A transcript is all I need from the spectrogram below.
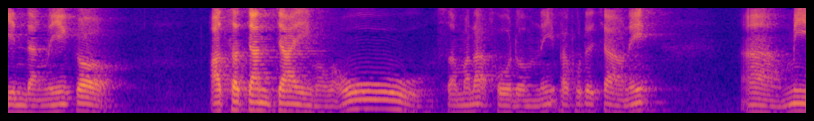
ยินดังนี้ก็อัศจรรย์ใจบอกว่าโอ้สมณะโคดมนี้ พระพุทธเจ้านี้มี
